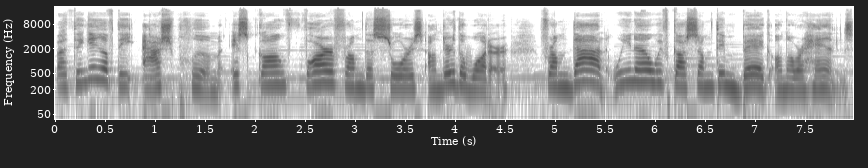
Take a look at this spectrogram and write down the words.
But thinking of the ash plume, it's gone far from the source under the water. From that, we know we've got something big on our hands.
